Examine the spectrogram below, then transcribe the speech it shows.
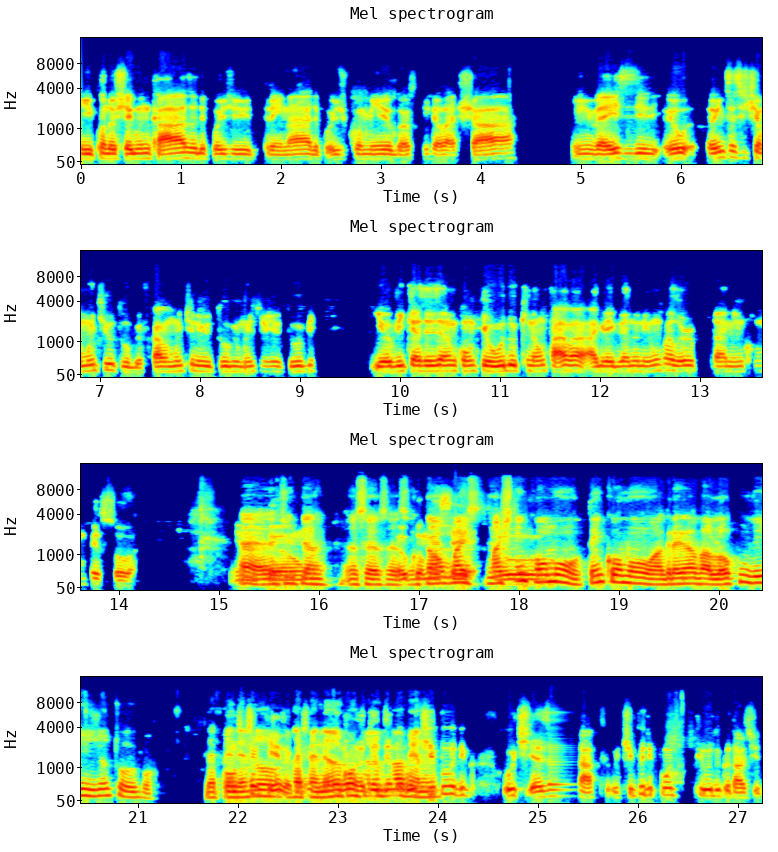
E quando eu chego em casa, depois de treinar, depois de comer, eu gosto de relaxar. Em vez de eu antes assistia muito YouTube, eu ficava muito no YouTube, muito no YouTube, e eu vi que às vezes era um conteúdo que não estava agregando nenhum valor para mim como pessoa. É, eu te Então, entendo. Eu sei, eu sei. eu. Então, comecei- mas, mas tem eu- como tem como agregar valor com vídeo de YouTube, pô. Com Dependendo, certeza, com dependendo certeza. do Não, conteúdo que dizendo tá o vendo. né? tipo de, o, exato, o tipo de conteúdo que eu tava assistindo.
